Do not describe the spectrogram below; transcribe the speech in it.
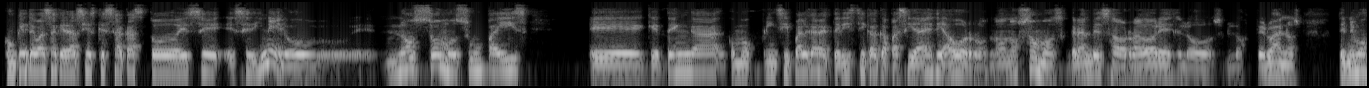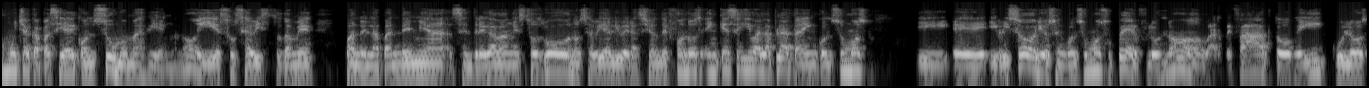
¿con qué te vas a quedar si es que sacas todo ese, ese dinero? No somos un país eh, que tenga como principal característica capacidades de ahorro, ¿no? No somos grandes ahorradores los, los peruanos, tenemos mucha capacidad de consumo más bien, ¿no? Y eso se ha visto también cuando en la pandemia se entregaban estos bonos, había liberación de fondos, ¿en qué se iba la plata? En consumos eh, irrisorios, en consumos superfluos, ¿no? Artefactos, vehículos,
